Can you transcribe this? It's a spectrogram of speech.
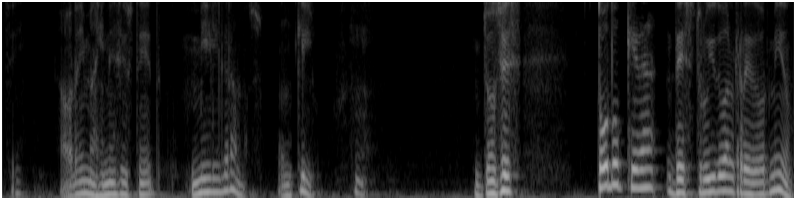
¿sí? Ahora imagínese usted mil gramos, un kilo. Mm. Entonces, todo queda destruido alrededor mío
